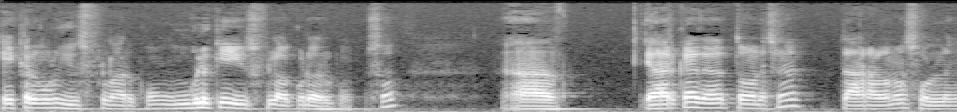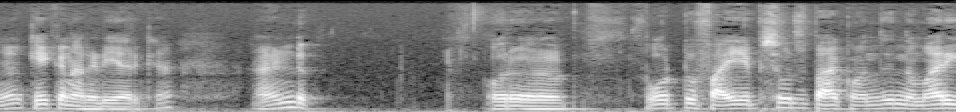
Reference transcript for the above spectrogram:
கேட்குறவங்களுக்கும் யூஸ்ஃபுல்லாக இருக்கும். உங்களுக்கே யூஸ்ஃபுல்லாக கூட இருக்கும். ஸோ யாருக்கா ஏதாவது தோணுச்சுன்னா தாராளமாக சொல்லுங்கள் கேட்க நான் ரெடியாக இருக்கேன். அண்ட் ஒரு four to five episodes back வந்து இந்த மாதிரி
